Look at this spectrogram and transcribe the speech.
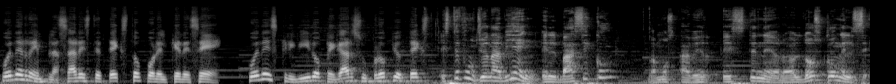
Puede reemplazar este texto por el que desee. Puede escribir o pegar su propio texto. Este funciona bien, el básico. Vamos a ver este Neural 2 con el C.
